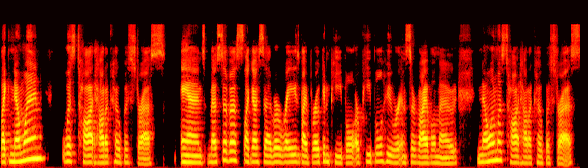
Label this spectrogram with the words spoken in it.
Like, no one was taught how to cope with stress. And most of us, like I said, were raised by broken people or people who were in survival mode. No one was taught how to cope with stress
